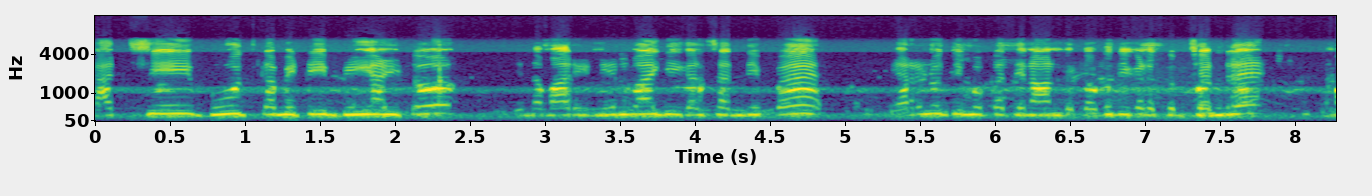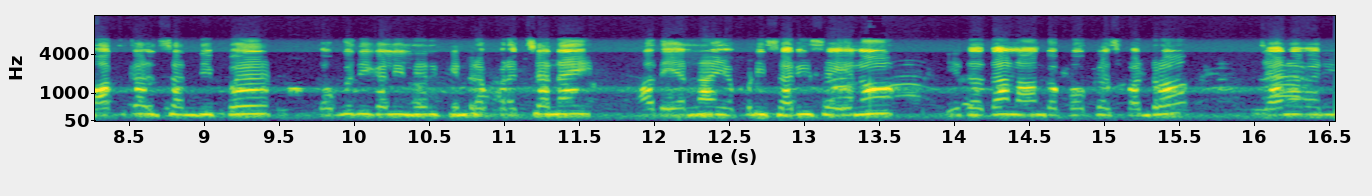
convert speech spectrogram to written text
கட்சி பூத் கமிட்டி பிஎல்டோ இந்த மாதிரி நிர்வாகிகள் சந்திப்பு இருநூத்தி முப்பத்தி நான்கு தொகுதிகளுக்கும் சென்று மக்கள் சந்திப்பு தொகுதிகளில் இருக்கின்ற பிரச்சனை அதையெல்லாம் எப்படி சரி செய்யணும் இதை தான் நாங்க ஃபோக்கஸ் பண்றோம். ஜனவரி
